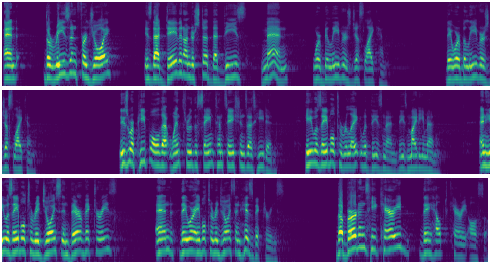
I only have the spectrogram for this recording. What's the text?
And the reason for joy is that David understood that these men were believers just like him. They were believers just like him. These were people that went through the same temptations as he did. He was able to relate with these men, these mighty men. And he was able to rejoice in their victories, and they were able to rejoice in his victories. The burdens he carried, they helped carry also.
